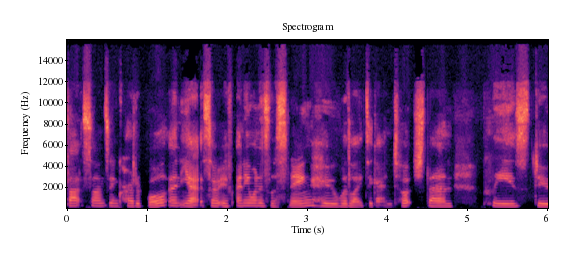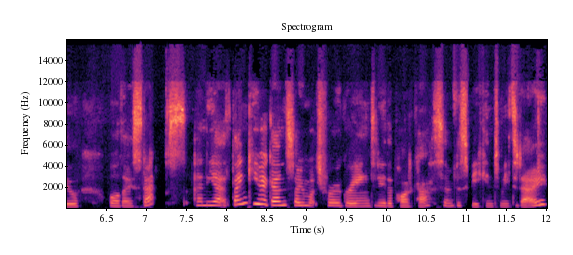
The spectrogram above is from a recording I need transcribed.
that sounds incredible. And yeah, so if anyone is listening who would like to get in touch, then please do all those steps. And yeah, thank you again so much for agreeing to do the podcast and for speaking to me today.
